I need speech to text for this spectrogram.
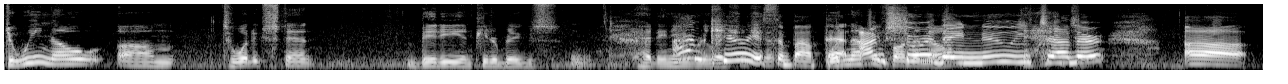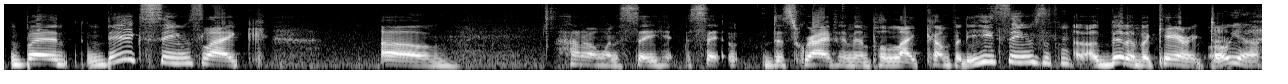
Do we know um, to what extent Biddy and Peter Biggs had any I'm relationship? curious about that. That I'm sure they knew They each to. other, uh, but Big seems like. Um, how do I want to say, say describe him in polite company? He seems a bit of a character. Oh, yeah.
